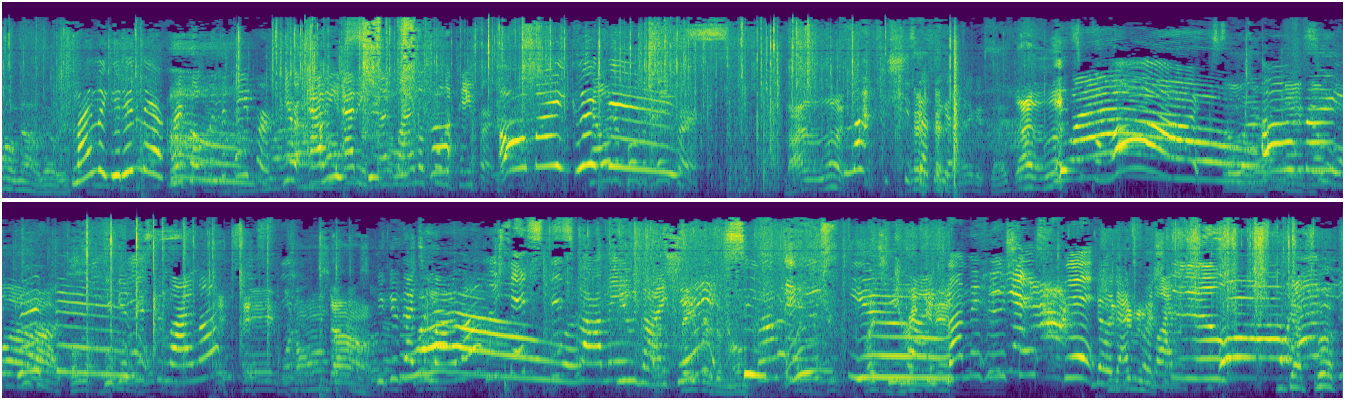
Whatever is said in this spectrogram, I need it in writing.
Oh no, no. Lila, get in there. Rick, open the paper. Here, Addie, Addie, let Lila pull the paper. Oh my Tell her to pull the goodness. paper. Lila, look. She's got the bag of. Lila, look. It's blocks. Oh, oh my goodness. You give this to Lila? Hey, calm down. You give that to Lila? Like it? the. Thank you. Let's drink it in. Mommy, who says this? No, She's that's for me some- Lila. Oh, you got books.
